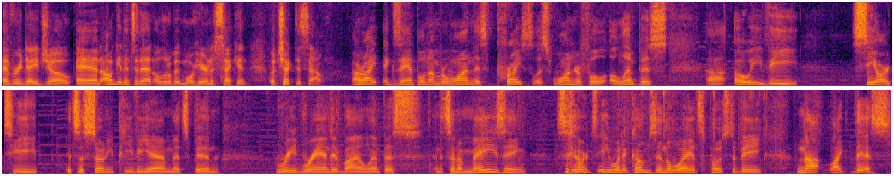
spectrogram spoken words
everyday Joe. And I'll get into that a little bit more here in a second. But check this out. All right, example number one, this priceless, wonderful Olympus uh, OEV CRT. It's a Sony PVM that's been rebranded by Olympus and it's an amazing CRT when it comes in the way it's supposed to be not like this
